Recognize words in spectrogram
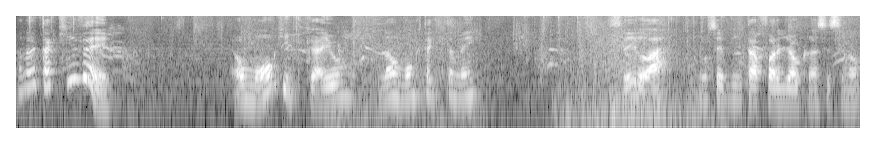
Ah não, ele tá aqui, velho. É o Monk que caiu. Não, o Monk tá aqui também. Sei lá. Não sei porque tá fora de alcance esse não.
